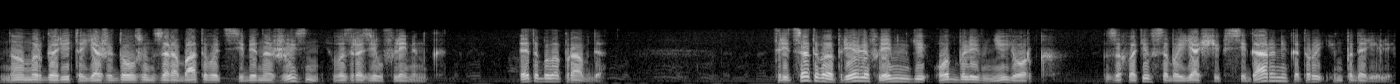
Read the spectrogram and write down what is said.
«Но, Маргарита, я же должен зарабатывать себе на жизнь», — возразил Флеминг. Это была правда. 30 апреля Флеминги отбыли в Нью-Йорк, захватив с собой ящик с сигарами, которые им подарили.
